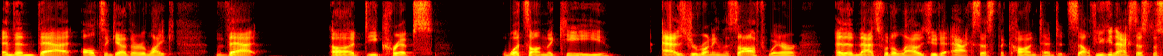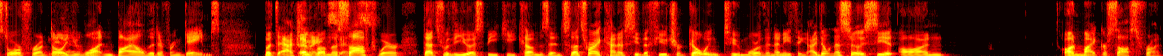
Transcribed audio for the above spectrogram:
And then that altogether, like that uh, decrypts what's on the key as you're running the software and then that's what allows you to access the content itself. You can access the storefront yeah. all you want and buy all the different games, But to actually run the sense. software, that's where the USB key comes in. So that's where I kind of see the future going to more than anything. I don't necessarily see it on on Microsoft's front.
